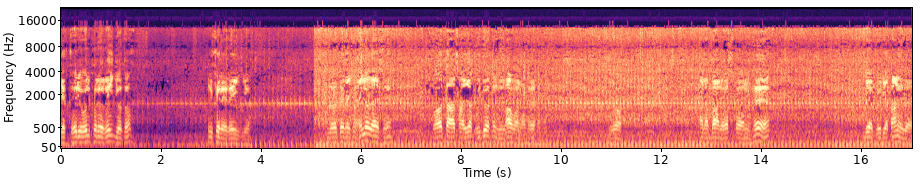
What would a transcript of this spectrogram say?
એક ધૈર્ય ઓલખરો રહી ગયો તો ઓલખેરે રહી ગયો. જો, અત્યારે છે હેલો જાય છે. વાતા આશા એક વીડિયો છે ને લાવવાનો છે. જો સાડા બાર વસવાનું છે. બે ધોરિયા તાણી જાય.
